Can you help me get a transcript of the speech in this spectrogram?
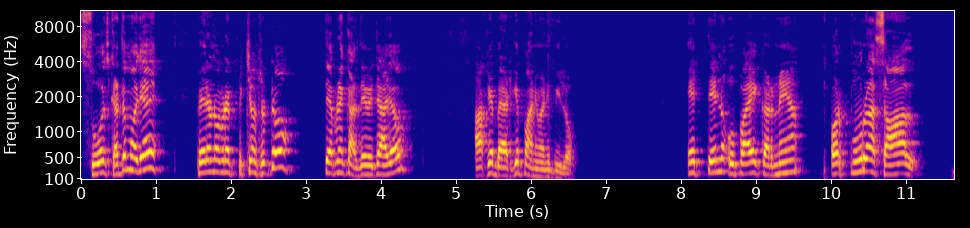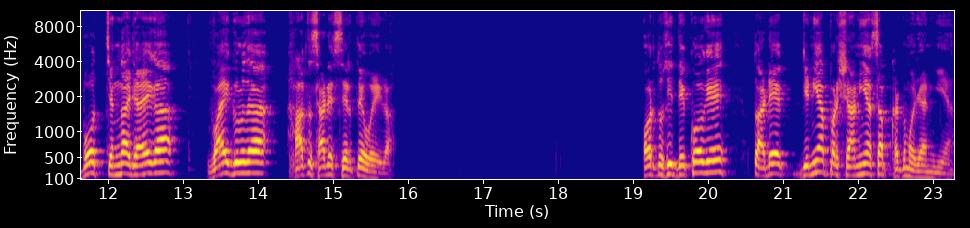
ਸੋਚ ਖਤਮ ਹੋ ਜਾਏ ਫਿਰ ਉਹਨੂੰ ਆਪਣੇ ਪਿੱਛੋਂ ਸੁੱਟੋ ਤੇ ਆਪਣੇ ਘਰ ਦੇ ਵਿੱਚ ਆ ਜਾਓ ਆ ਕੇ ਬੈਠ ਕੇ ਪਾਣੀ ਵਾਣੀ ਪੀ ਲਓ ਇਹ ਤਿੰਨ ਉਪਾਏ ਕਰਨੇ ਆ ਔਰ ਪੂਰਾ ਸਾਲ ਬਹੁਤ ਚੰਗਾ ਜਾਏਗਾ ਵਾਹਿਗੁਰੂ ਦਾ ਹੱਥ ਸਾਡੇ ਸਿਰ ਤੇ ਹੋਏਗਾ ਔਰ ਤੁਸੀਂ ਦੇਖੋਗੇ ਤੁਹਾਡੇ ਜਿੰਨੀਆਂ ਪਰੇਸ਼ਾਨੀਆਂ ਸਭ ਖਤਮ ਹੋ ਜਾਣਗੀਆਂ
